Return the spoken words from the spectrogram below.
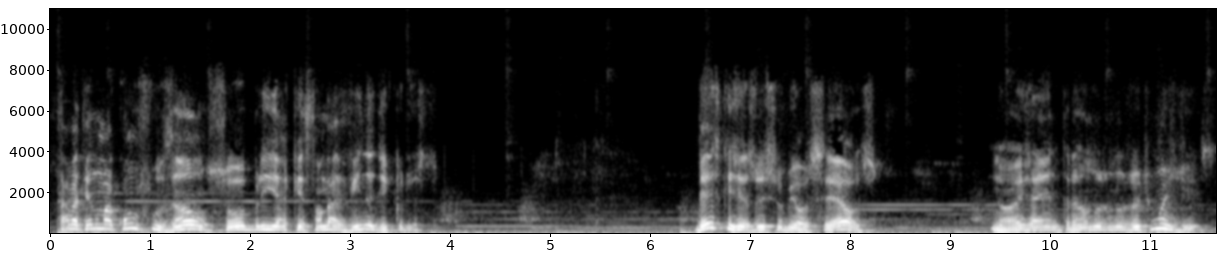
estavam é, tendo uma confusão sobre a questão da vinda de Cristo. Desde que Jesus subiu aos céus, nós já entramos nos últimos dias.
